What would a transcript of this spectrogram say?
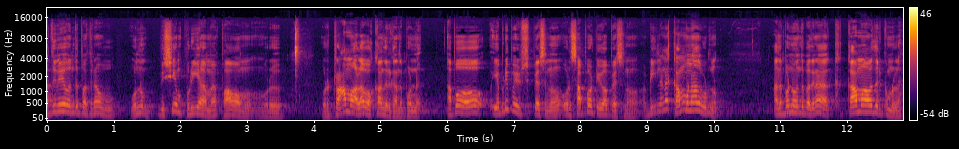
அதுவே வந்து பார்த்தீங்கன்னா ஒன்றும் விஷயம் புரியாமல் பாவம் ஒரு ஒரு ட்ராமாவில் உக்காந்துருக்கு அந்த பொண்ணு. அப்போது எப்படி போய் பேசணும்? ஒரு சப்போர்ட்டிவாக பேசணும்? அப்படி இல்லைன்னா கம்முனாவது விடணும். அந்த பொண்ணு வந்து பார்த்திங்கன்னா க- காமாவது இருக்கும்ல.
